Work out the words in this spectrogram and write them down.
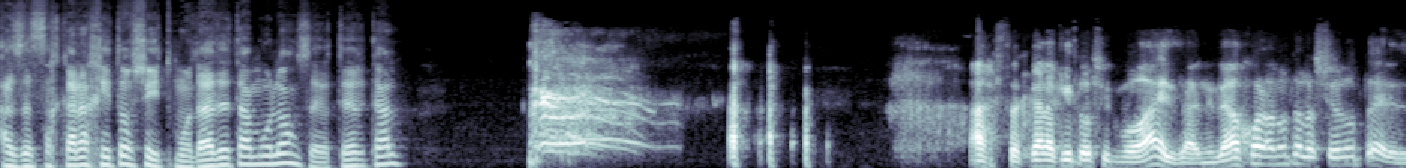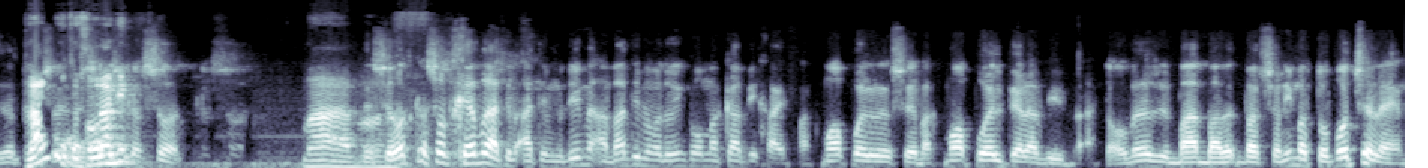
אז השחקן הכי טוב שהתמודדת מולו, זה יותר קל? השחקן הכי טוב של מוראי, זה אני לא יכול לענות על השאלות האלה, זה? פשוט שאלות. קשות. מה? זה שאלות קשות, חבר'ה, אתם, אתם יודעים, עבדתי במועדונים כמו מכבי חיפה, כמו הפועל באר שבע, כמו הפועל תל אביב, אתה עובר ב- ב- בשנים הטובות שלהם,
